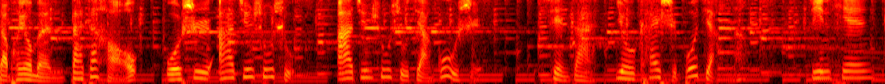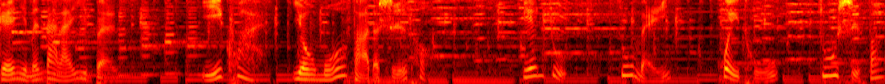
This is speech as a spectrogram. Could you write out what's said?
小朋友们，大家好，我是阿军叔叔。阿军叔叔讲故事，现在又开始播讲了。今天给你们带来一本《一块有魔法的石头》，编著苏梅，绘图朱世芳，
